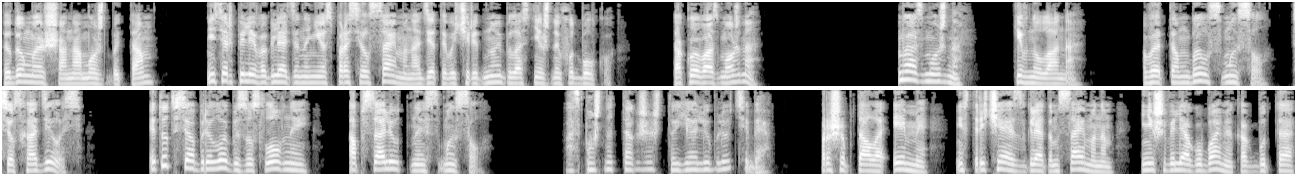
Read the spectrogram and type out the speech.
«Ты думаешь, она может быть там?» Нетерпеливо глядя на нее, спросил Саймон, одетый в очередную белоснежную футболку. «Такое возможно?» «Возможно», — кивнула она. В этом был смысл. Все сходилось. И тут все обрело безусловный, абсолютный смысл. «Возможно также, что я люблю тебя», — прошептала Эмми, не встречаясь взглядом с Саймоном и не шевеля губами, как будто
